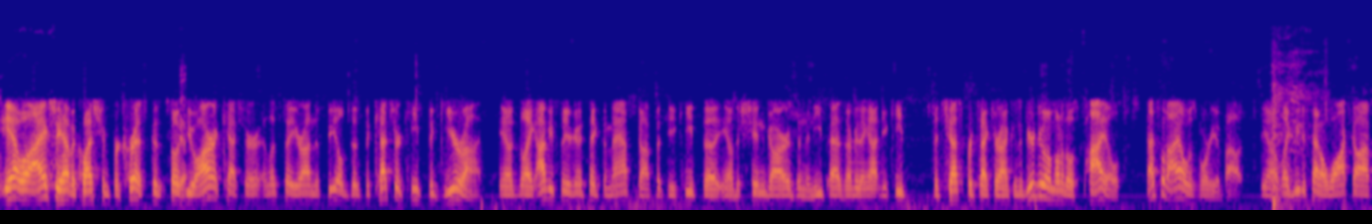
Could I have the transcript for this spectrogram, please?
Yeah, well, I actually have a question for Chris. Cause, so, if you are a catcher, and let's say you're on the field, does the catcher keep the gear on? You know, like obviously you're going to take the mask off, but do you keep the you know the shin guards and the knee pads and everything on? Do you keep the chest protector on? Because if you're doing one of those piles, that's what I always worry about. You know, like we just had a walk off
